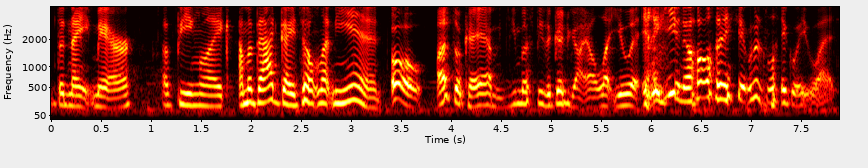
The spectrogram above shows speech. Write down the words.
the nightmare of being like, I'm a bad guy, don't let me in. Oh, that's okay. I'm, you must be the good guy. I'll let you in. Like, you know, like it was like, wait, what?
